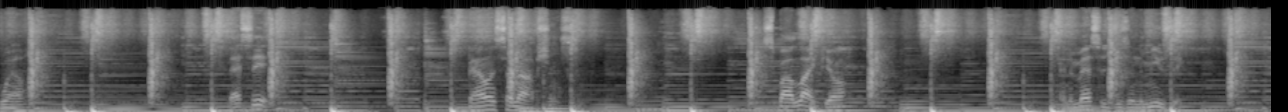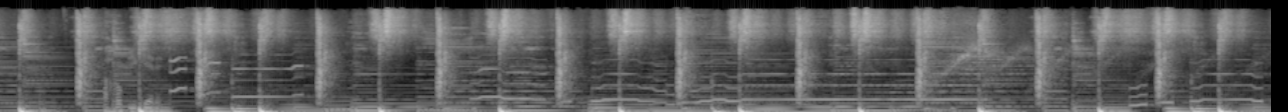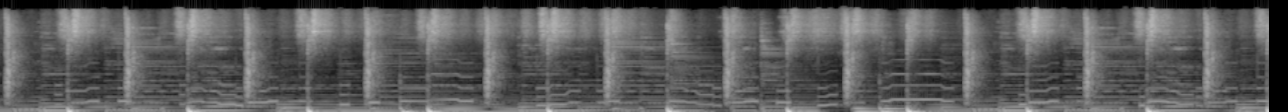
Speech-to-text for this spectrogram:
Well, that's it. Balance and options. It's about life, y'all. And the message is in the music. I hope you get it. Mm-hmm.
